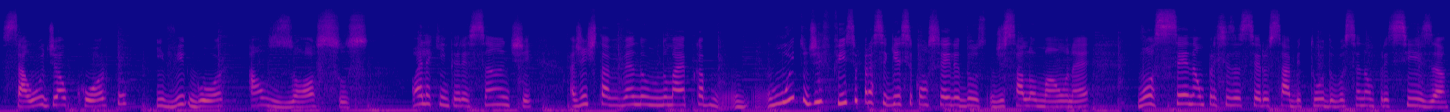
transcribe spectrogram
saúde ao corpo e vigor aos ossos. Olha que interessante. A gente está vivendo numa época muito difícil para seguir esse conselho do, de Salomão, né? Você não precisa ser o sabe tudo, você não precisa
